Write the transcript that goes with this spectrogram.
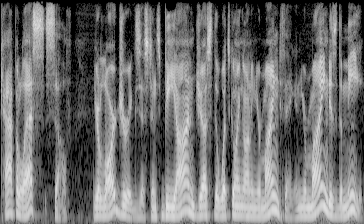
capital S self, your larger existence beyond just the what's going on in your mind thing. And your mind is the me.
